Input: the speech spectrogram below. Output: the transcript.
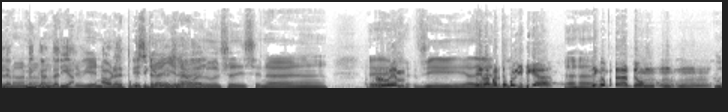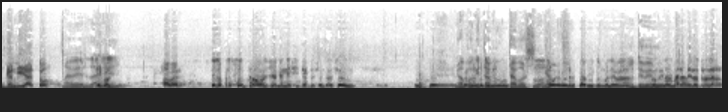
la- no, me no, no, encantaría. si se viene. Ahora, después que se Extraña quede el agua eh. dulce, dice, no, no. Eh, Rubén, sí, adelante. En la parte política, Ajá. tengo para darte un, un- candidato. A ver, dale. a ver, ¿te lo presento o ya no necesita presentación? Este, No, porque estamos- sin Muy buenas tardes, ¿cómo le va? No te vemos. Rubén Almaraz del otro lado.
